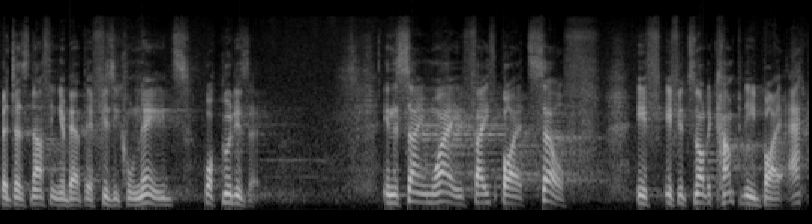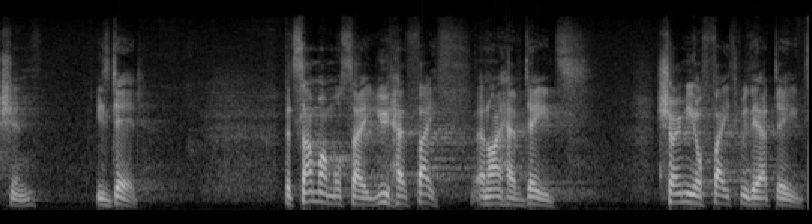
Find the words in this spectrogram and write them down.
but does nothing about their physical needs, what good is it? In the same way, faith by itself, if, if it's not accompanied by action, is dead. But someone will say, You have faith, and I have deeds. Show me your faith without deeds,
